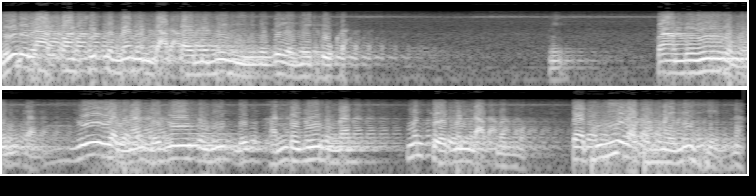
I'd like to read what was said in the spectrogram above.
หรือเวลาความคิดตรงนั้นมันดับไปมันไม่มีมันก็เลยไม่ทุกข์อะนี่ ความรู้เหมือนกัน รู้อย่างนั้นเดี๋ยวรู้ตรงนี้เดี๋ยวขันไปรู้ตรงนั้น มันเกิดมันดับมันหมด แต่ทีนี้เราทำไมไม่เห็นนะ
